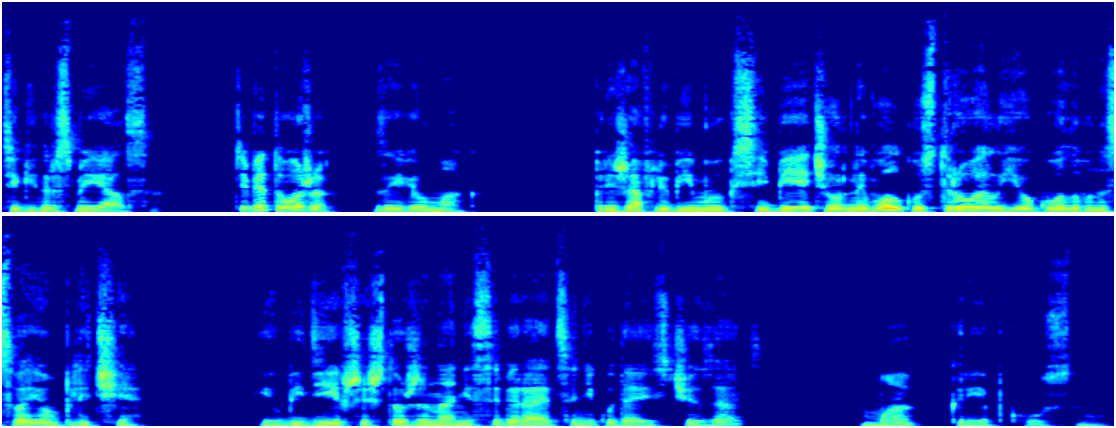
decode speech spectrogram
Тигин рассмеялся. — Тебе тоже, — заявил маг. Прижав любимую к себе, черный волк устроил ее голову на своем плече. И, убедившись, что жена не собирается никуда исчезать, маг крепко уснул.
